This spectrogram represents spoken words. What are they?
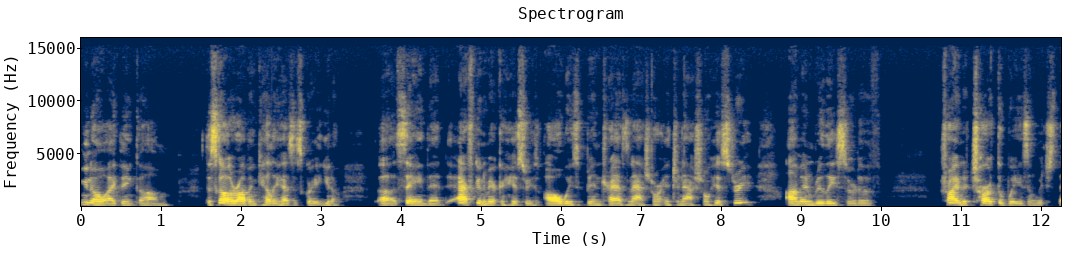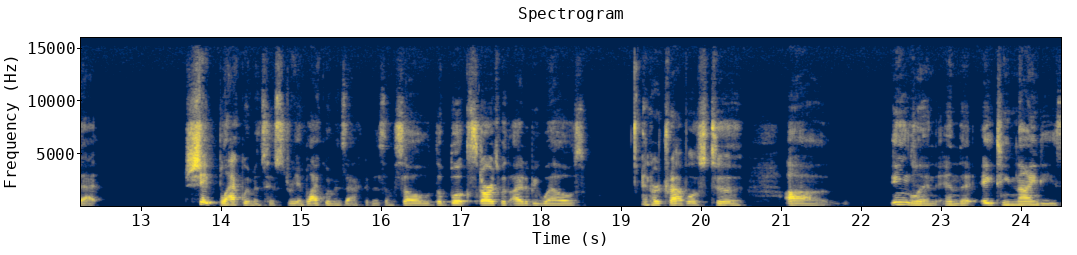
you know, I think um, the scholar Robin Kelley has this great, you know, uh, saying that African American history has always been transnational or international history, um, and really sort of trying to chart the ways in which that shaped Black women's history and Black women's activism. So the book starts with Ida B. Wells and her travels to uh, England in the 1890s,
